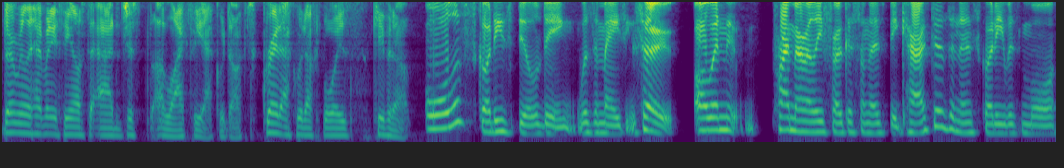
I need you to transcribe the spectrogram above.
Don't really have anything else to add. Just I liked the aqueduct. Great aqueduct, boys. Keep it up. all of Scotty's building was amazing. So Owen primarily focused on those big characters, and then Scotty was more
